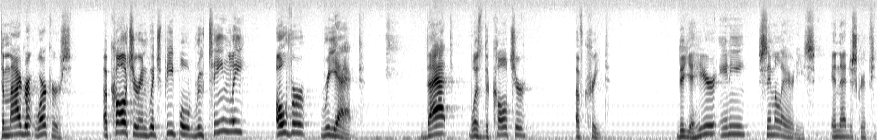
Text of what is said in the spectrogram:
to migrant workers. A culture in which people routinely overreact. That was the culture of Crete. Do you hear any similarities in that description?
